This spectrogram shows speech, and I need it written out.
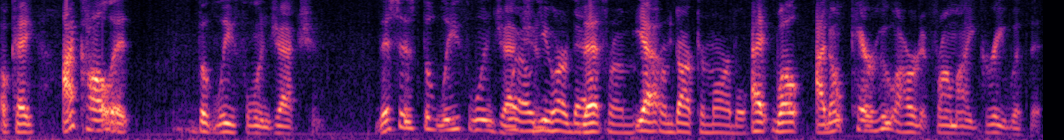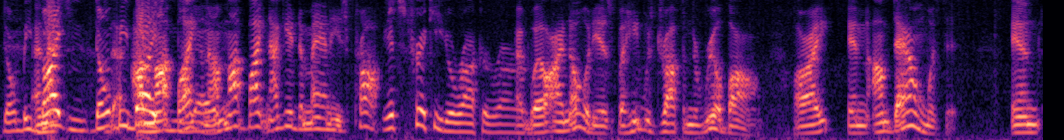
Okay, I call it the lethal injection. This is the lethal injection. Well, you heard that, from yeah. from Doctor Marble. I, well, I don't care who I heard it from. I agree with it. Don't be And biting. Don't be biting. I'm not biting. I'm not biting. I give the man his props. It's tricky to rock around. Uh, Well, I know it is, but he was dropping the real bomb. All right, and I'm down with it, and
